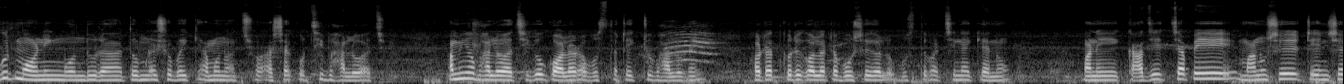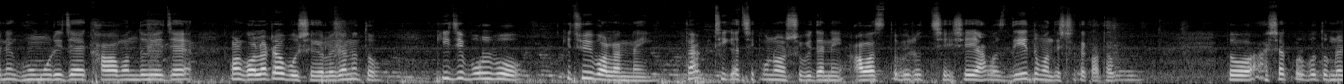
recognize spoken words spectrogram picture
গুড মর্নিং বন্ধুরা। তোমরা সবাই কেমন আছো? আশা করছি ভালো আছো। আমিও ভালো আছি গো। গলার অবস্থাটা একটু ভালো নেই। হঠাৎ করে গলাটা বসে গেল, বুঝতে পারছি না কেন। মানে কাজের চাপে মানুষের টেনশানে ঘুম উড়ে যায়, খাওয়া বন্ধ হয়ে যায়। আমার গলাটাও বসে গেল, জানো তো। কি যে বলব? কিছুই বলার নাই। থাক, ঠিক আছে, কোনো অসুবিধা নেই। আওয়াজ তো বেরোচ্ছে। সেই আওয়াজ দিয়ে তোমাদের সাথে কথা বলব। তো আশা করব তোমরা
